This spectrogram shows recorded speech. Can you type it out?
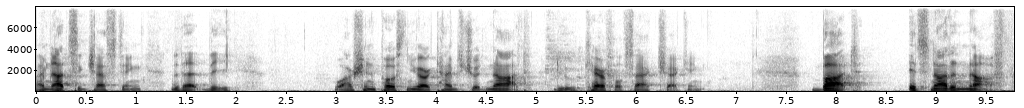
I'm not suggesting that the Washington Post, New York Times should not do careful fact checking. But it's not enough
